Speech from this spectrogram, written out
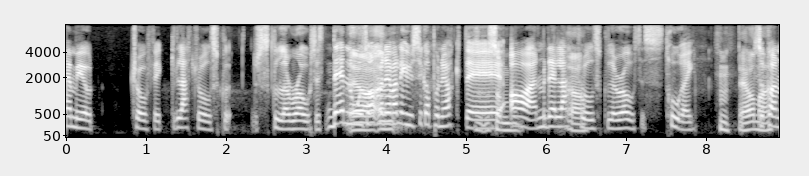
amyotrophic lateral sclerosis. Det er noe Ja, sånt, men jeg er veldig usikker på nøyaktig Som- A-en. Men det er lateral sclerosis, tror jeg. Hm, ja, Så kan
